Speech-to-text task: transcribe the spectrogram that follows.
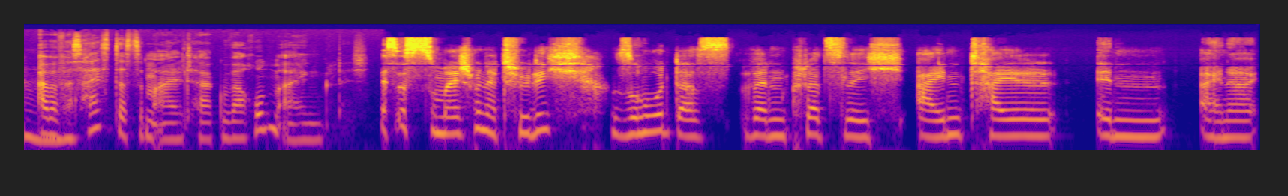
Mhm. Aber was heißt das im Alltag? Warum eigentlich? Es ist zum Beispiel natürlich so, dass wenn plötzlich ein Teil in einer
